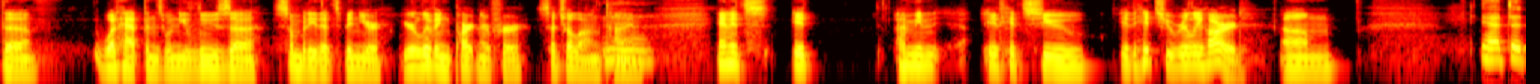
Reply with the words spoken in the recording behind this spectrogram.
the what happens when you lose uh, somebody that's been your your living partner for such a long time Yeah. and it's it i mean it hits you it hits you really hard um Yeah. Did,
